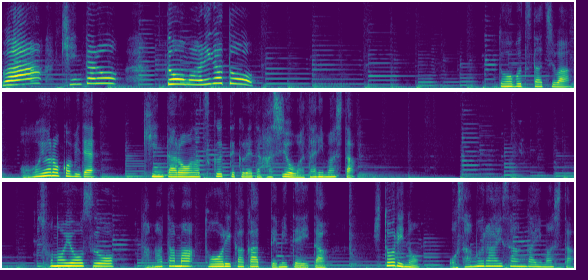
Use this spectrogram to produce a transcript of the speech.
わあ金太郎どうもありがとう。動物たちは大喜びで金太郎の作ってくれた橋を渡りました。その様子をたまたま通りかかって見ていた一人のお侍さんがいました。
